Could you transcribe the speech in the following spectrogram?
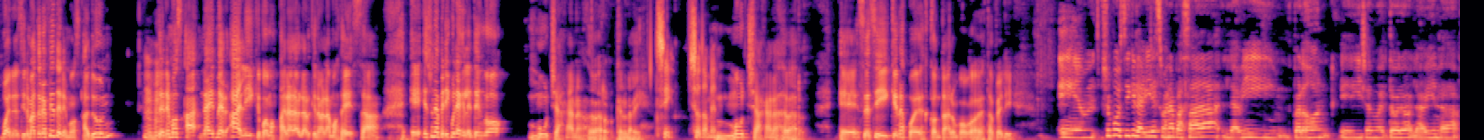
Bueno, en cinematografía tenemos a Dune, tenemos a Nightmare Alley, que podemos parar a hablar que no hablamos de esa. Eh, es una película que le tengo muchas ganas de ver, que no la vi. Sí, yo también. Muchas ganas de ver. Eh, Ceci, ¿qué nos puedes contar un poco de esta peli? Eh, yo puedo decir que la vi la semana pasada, la vi, perdón, eh, Guillermo del Toro, la vi en la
